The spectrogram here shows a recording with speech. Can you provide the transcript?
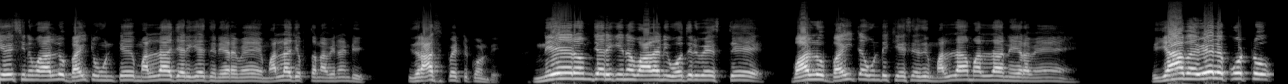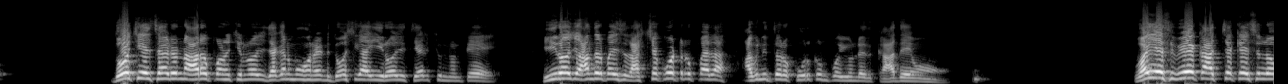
చేసిన వాళ్ళు బయట ఉంటే మళ్ళా జరిగేది నేరమే. మళ్ళా చెప్తున్నా వినండి. ఇది రాసి పెట్టుకోండి. నేరం జరిగిన వాళ్ళని వదిలివేస్తే వాళ్ళు బయట ఉండి చేసేది మళ్ళా మళ్ళా నేరమే. యాభై వేల కోట్లు దోచేశాడన్న ఆరోపణ వచ్చిన రోజు జగన్మోహన్ రెడ్డి దోషిగా ఈ రోజు తేల్చుండుంటే ఈ రోజు ఆంధ్రప్రదేశ్ లక్ష కోట్ల రూపాయల అవినీతిలో కూరుకుని పోయి ఉండేది కాదేమో. వైఎస్ వివేక్ హత్య కేసులో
